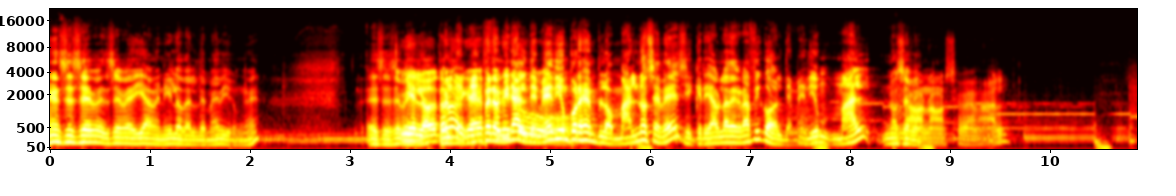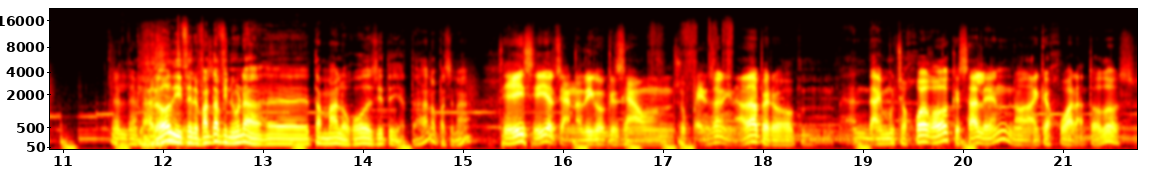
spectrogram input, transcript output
Ese se, se veía venir lo del de Medium, ¿eh? Ese se Y veía. el otro, pero, el pero mira, el de Medium, por ejemplo, mal no se ve. Si quería hablar de gráficos, el de Medium mal no se no, ve. no, se ve mal. El de Claro, dice, le falta finura. Eh, tan mal los juegos de 7 ya está, no pasa nada. Sí, sí, o sea, no digo que sea un suspenso ni nada, pero hay muchos juegos que salen, no hay que jugar a todos.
